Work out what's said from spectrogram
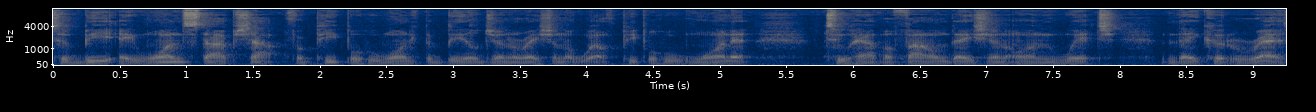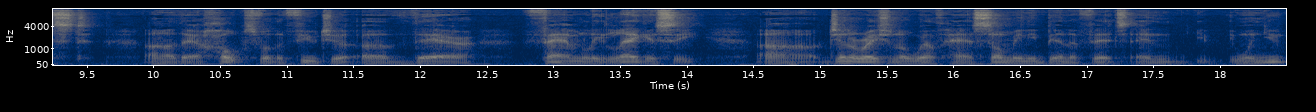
to be a one-stop shop for people who wanted to build generational wealth, people who wanted to have a foundation on which they could rest uh, their hopes for the future of their family legacy. Uh, generational wealth has so many benefits, and when you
